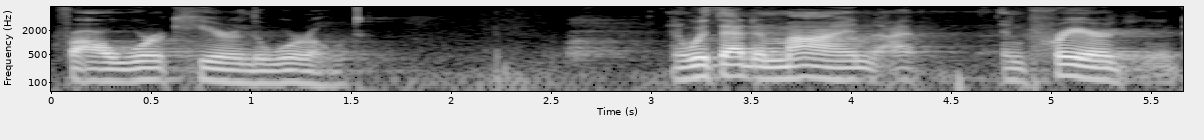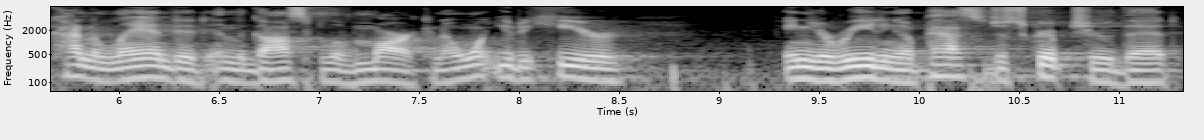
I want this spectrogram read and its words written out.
for our work here in the world. And with that in mind, I, in prayer, kind of landed in the Gospel of Mark. And I want you to hear in your reading a passage of scripture that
